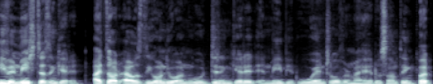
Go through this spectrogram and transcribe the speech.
Even Mish doesn't get it. I thought I was the only one who didn't get it and maybe it went over my head or something. But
